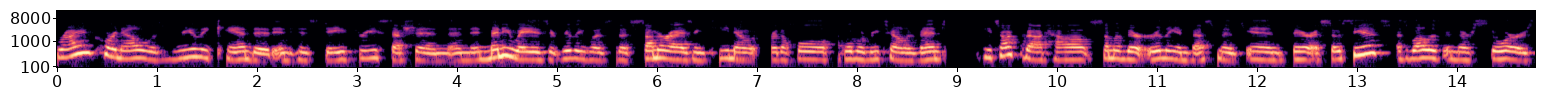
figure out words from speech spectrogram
Brian Cornell was really candid in his day three session. And in many ways, it really was the summarizing keynote for the whole global retail event he talked about how some of their early investments in their associates as well as in their stores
